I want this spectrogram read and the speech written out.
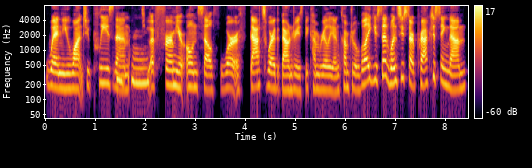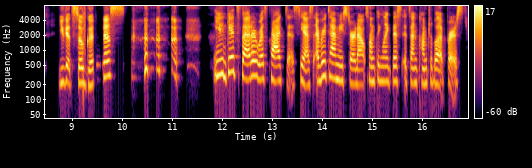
when you want to please them mm-hmm. to affirm your own self worth. That's where the boundaries become really uncomfortable. But like you said, once you start practicing them, you get so good at this. it gets better with practice. Yes. Every time you start out something like this, it's uncomfortable at first.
